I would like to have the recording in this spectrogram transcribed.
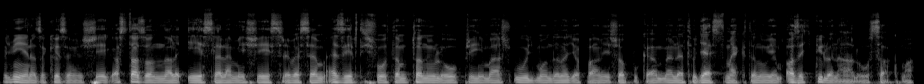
hogy milyen az a közönség, azt azonnal észlelem és észreveszem, ezért is voltam tanuló primás, úgymond a nagyapám és apukám mellett, hogy ezt megtanuljam, az egy különálló szakma.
